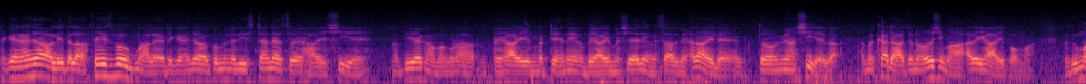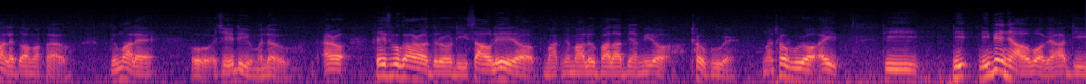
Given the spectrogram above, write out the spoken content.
တကယ်တမ်းကျတော့လေတလား Facebook မှာလည်းတကယ်တမ်းကျတော့ community standard ဆိုတဲ့ဟာတွေရှိတယ်။မပြီးတဲ့အခါမှာခုနကဘယ်ဟာတွေမတင်သင့်ဘူးဘယ်ဟာတွေမ share သင့်ဘူးစသဖြင့်အဲ့ဒါတွေလည်းတော်တော်များများရှိတယ်ဗျ။ဒါပေမဲ့ခက်တာကျွန်တော်တို့ရှိမှာအဲ့ဒီဟာတွေပုံမှာဘယ်သူမှလည်းသွားမဖတ်ဘူး။ဘယ်သူမှလည်းဟိုအခြေအတီကိုမလုပ်ဘူး။အဲ့တော့ Facebook ကတော့သူတို့ဒီစာအုပ်လေးတွေတော့မြန်မာလိုဘာသာပြန်ပြီးတော့ထုတ်ဘူးပဲ။မထုတ်ဘူးတော့အဲ့ဒီနီးပညာကိုပေါ့ဗျာဒီ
